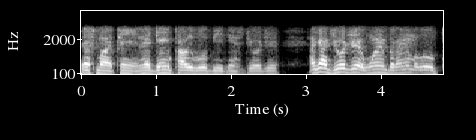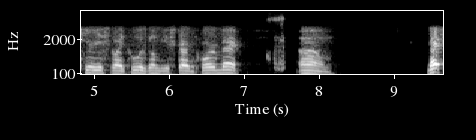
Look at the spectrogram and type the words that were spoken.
that's my opinion. And that game probably will be against Georgia. I got Georgia at one, but I am a little curious, like who is going to be a starting quarterback. Um, that's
